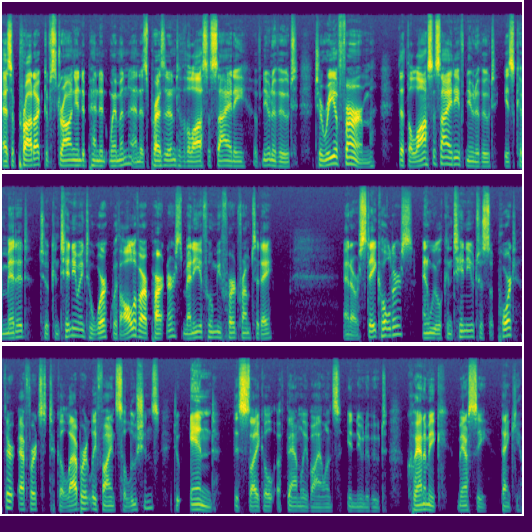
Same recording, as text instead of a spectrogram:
as a product of strong independent women and as president of the Law Society of Nunavut to reaffirm that the Law Society of Nunavut is committed to continuing to work with all of our partners, many of whom you've heard from today, and our stakeholders, and we will continue to support their efforts to collaboratively find solutions to end this cycle of family violence in Nunavut. Kuanamik, merci. Thank you.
